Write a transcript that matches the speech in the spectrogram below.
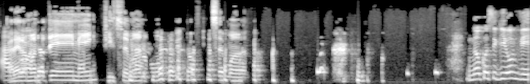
Agora... Galera, manda DM, hein? Fim de semana, vamos aproveitar o fim de semana. Não consegui ouvir,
